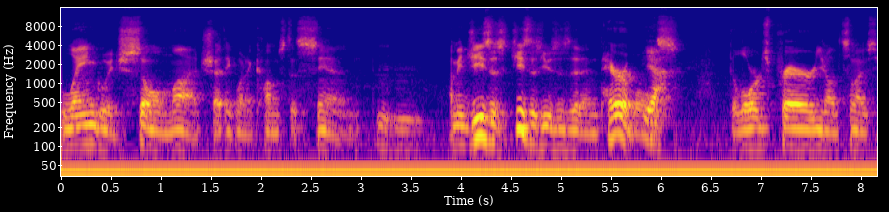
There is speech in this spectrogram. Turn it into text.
language so much. I think when it comes to sin, mm-hmm. I mean Jesus Jesus uses it in parables. Yeah. The Lord's Prayer, you know, sometimes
